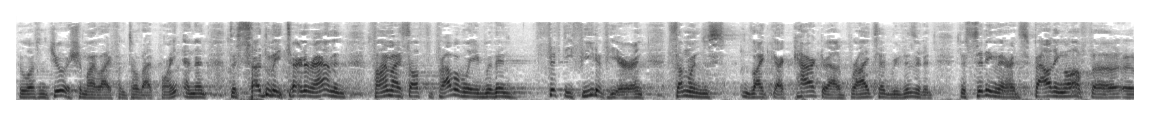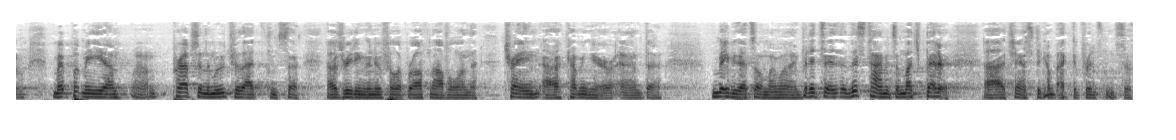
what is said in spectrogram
who wasn't Jewish in my life until that point, and then to suddenly turn around and find myself probably within 50 feet of here, and someone just like a character out of Brideshead Revisited, just sitting there and spouting off, uh, uh, put me um, um, perhaps in the mood for that since uh, I was reading the new Philip Roth novel on the train uh, coming here, and uh, maybe that's on my mind. But it's a, this time it's a much better uh, chance to come back to Princeton. So,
